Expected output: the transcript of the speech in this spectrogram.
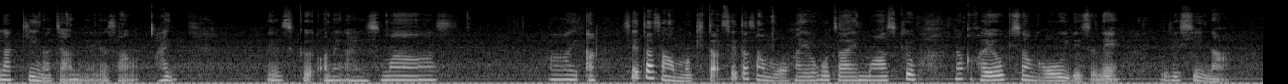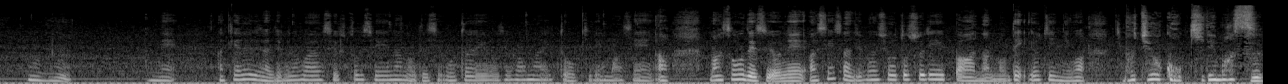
ラッキーのチャンネルさん。はい。よろしくお願いします。はい。あ、セータさんも来た。セータさんもおはようございます。今日、なんか早起きさんが多いですね。嬉しいな。うんうん。ね。開けるじゃ自分の場合はシフト制なので仕事で用事がないと起きれません。あ、まあそうですよね。あ、しんさん自分ショートスリーパーなので4時には気持ちよく起きれます。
